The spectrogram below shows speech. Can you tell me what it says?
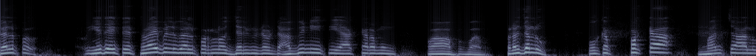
వెల్ఫేర్ ఏదైతే ట్రైబల్ వెల్ఫేర్లో జరిగినటువంటి అవినీతి అక్రమం ప్రజలు ఒక పక్క మంచాలు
